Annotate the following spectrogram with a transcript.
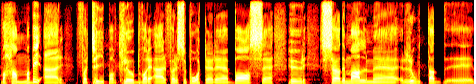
vad Hammarby är för typ av klubb, vad det är för supporterbas, eh, hur Södermalm-rotad eh,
